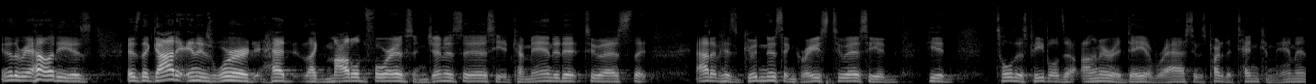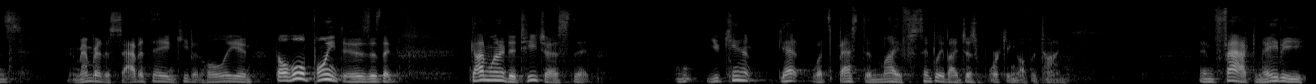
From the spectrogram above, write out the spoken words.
you know, the reality is, is that God in His Word had like modeled for us in Genesis. He had commanded it to us that out of His goodness and grace to us, He had He had told His people to honor a day of rest. It was part of the Ten Commandments. Remember the Sabbath day and keep it holy. And the whole point is, is that God wanted to teach us that you can't get what's best in life simply by just working all the time. In fact, maybe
